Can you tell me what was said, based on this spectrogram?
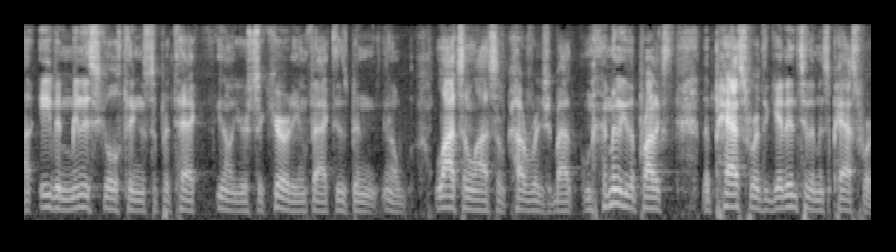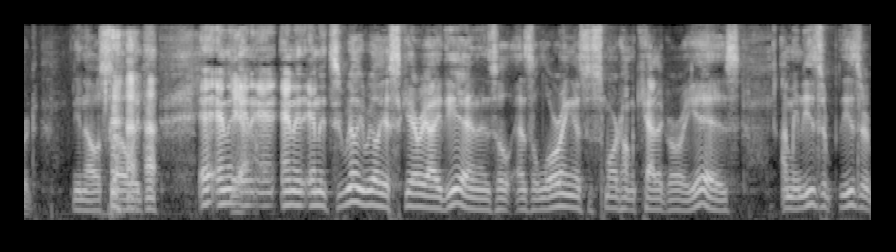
uh, even minuscule things to protect you know your security. In fact, there's been you know lots and lots of coverage about many of the products. The password to get into them is password. You know, so it's and and, yeah. and, and, and, it's really really a scary idea. And as as alluring as the smart home category is, I mean these are these are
